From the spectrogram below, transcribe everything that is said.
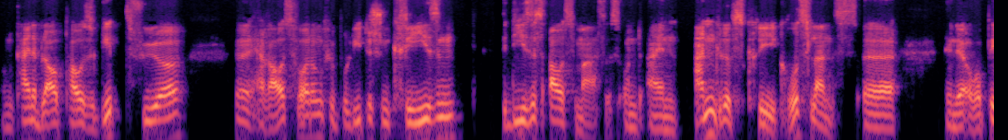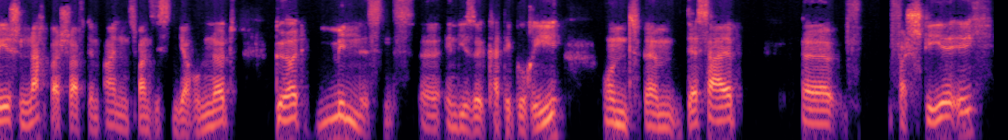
und keine Blaupause gibt für äh, Herausforderungen, für politischen Krisen dieses Ausmaßes. Und ein Angriffskrieg Russlands äh, in der europäischen Nachbarschaft im 21. Jahrhundert gehört mindestens äh, in diese Kategorie. Und ähm, deshalb äh, verstehe ich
